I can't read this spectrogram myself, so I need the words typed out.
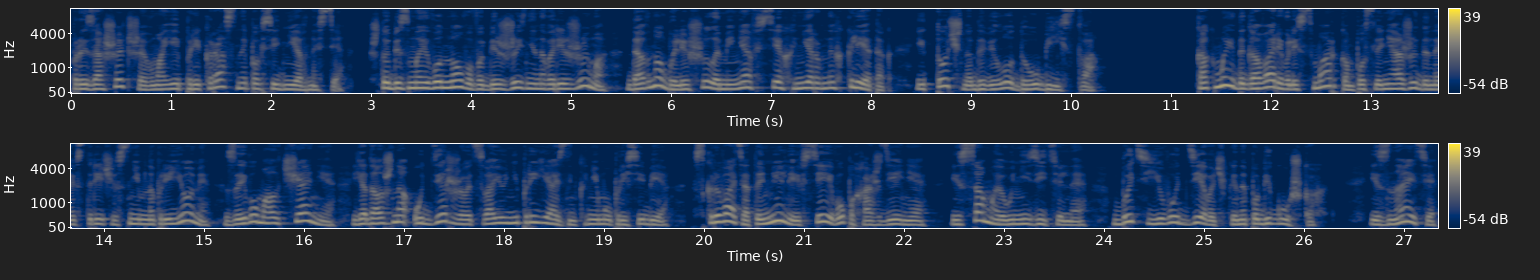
произошедшее в моей прекрасной повседневности, что без моего нового безжизненного режима давно бы лишило меня всех нервных клеток и точно довело до убийства. Как мы и договаривались с Марком после неожиданной встречи с ним на приеме, за его молчание я должна удерживать свою неприязнь к нему при себе, скрывать от Эмилии все его похождения и, самое унизительное, быть его девочкой на побегушках. И знаете,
